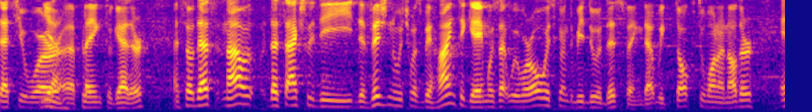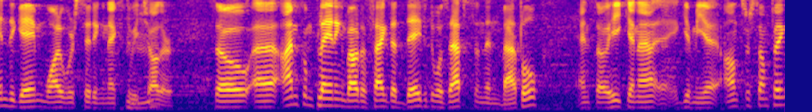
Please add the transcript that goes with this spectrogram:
that you were Yeah. uh, playing together. And so that's now that's actually the, the vision which was behind the game was that we were always going to be doing this thing, that we talk to one another in the game while we're sitting next to each Mhm. other. So uh, I'm complaining about the fact that David was absent in battle, and so he can uh, give me an answer something.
